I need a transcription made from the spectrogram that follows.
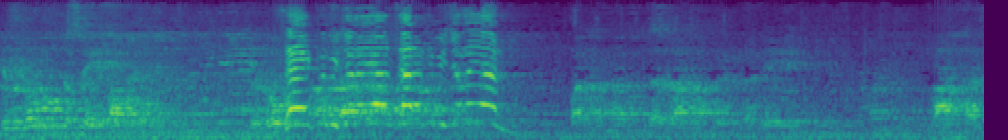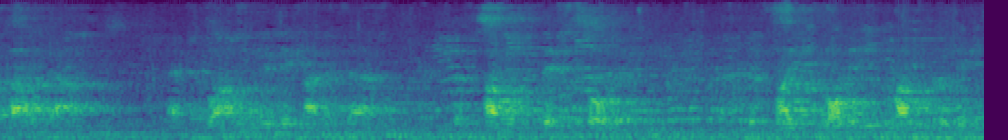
She will say homage to of this boy, the Christ body, comes to the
